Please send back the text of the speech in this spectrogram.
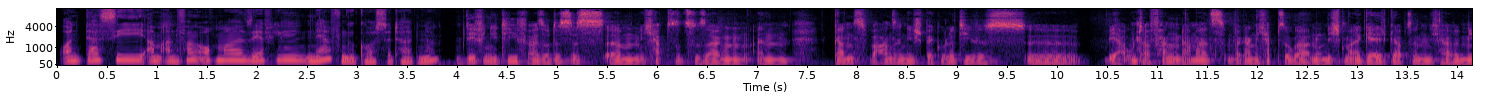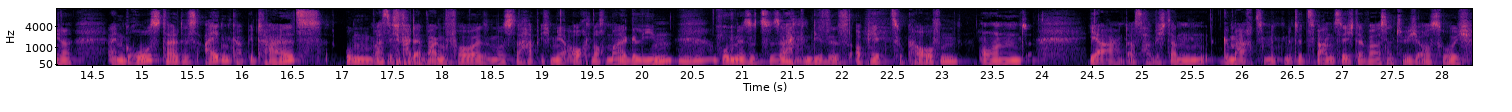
und das Sie am Anfang auch mal sehr viel Nerven gekostet hat, ne? Definitiv. Also das ist, ähm, ich habe sozusagen ein ganz wahnsinnig spekulatives äh, ja, Unterfangen damals untergangen. Ich habe sogar noch nicht mal Geld gehabt, sondern ich habe mir einen Großteil des Eigenkapitals, um was ich bei der Bank vorweisen musste, habe ich mir auch noch mal geliehen, mhm. um mir sozusagen dieses Objekt zu kaufen. Und ja, das habe ich dann gemacht mit Mitte 20. Da war es natürlich auch so, ich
